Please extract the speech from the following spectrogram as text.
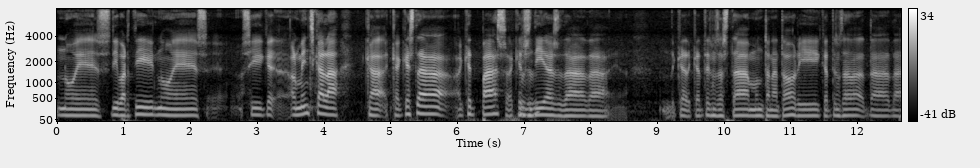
no és divertit, no és... O sigui, que almenys que, la, que, que aquesta, aquest pas, aquests Mhm. dies de, de, de que, que tens d'estar en un tanatori, que tens de, de, de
